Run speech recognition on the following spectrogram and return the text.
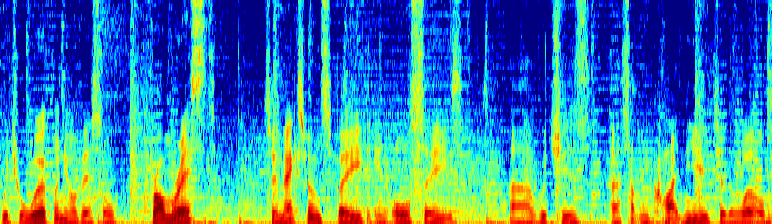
which will work on your vessel from rest to maximum speed in all seas uh, which is uh, something quite new to the world.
